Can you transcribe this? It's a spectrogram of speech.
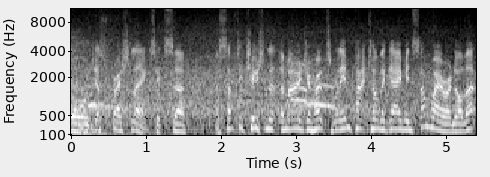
or just fresh legs? It's uh, a substitution that the manager hopes will impact on the game in some way or another.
